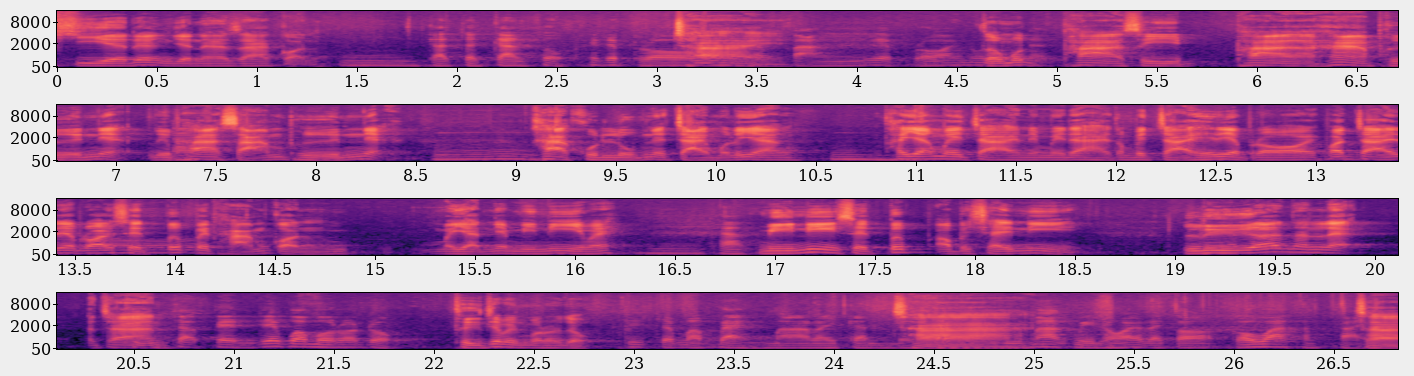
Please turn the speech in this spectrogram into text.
เคลียร์เรื่องยานาซะห์ก่อน อืมการจัดการศพให้เรียบร้อยใช่ ฝังเรียบร้อยนู่นสมมตินี่นั่น ผ้าสี่ผ้าห้าผืนเนี่ยหรือผ้าสามผืนเนี่ยค่าคุณหลุมเนี่ยจ่ายหมดหรือยัง ถ้ายังไม่จ่ายเนี่ยไม่ได้ ต้องไปจ่ายให้เรียบร้อยพอจ่ายเรียบร้อยเสร็จปุ๊บไปถามก่อน มายันเนี่ยมีหนี้ไหมครับมีหนี้เสร็จปุ๊บเอาไปใช้หนี้เหลือนั่นแหละ อาจารถึย์งจะเป็นเรียกว่ามรดกถึงจะเป็นมรดก ที่จะมาแบ่งมาอะไรกันใช่ มีมากมีน้อยอะไรก็ก็ว่ากันไปใช่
